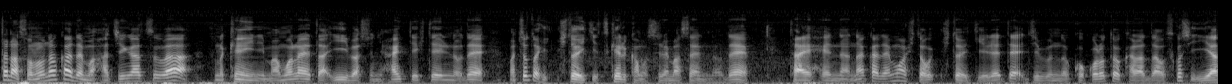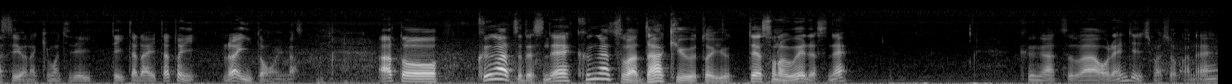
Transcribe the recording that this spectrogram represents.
ただその中でも8月はその権威に守られたいい場所に入ってきているので、まあ、ちょっと一息つけるかもしれませんので大変な中でも一息入れて自分の心と体を少し癒すような気持ちでいっていただいたといらいいと思います。あと9月ですね。9月は打球といってその上ですね。9月はオレンジにしましょうかね。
